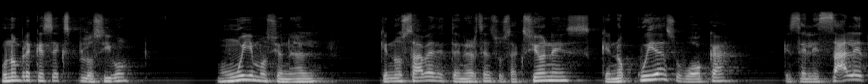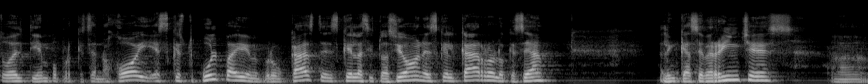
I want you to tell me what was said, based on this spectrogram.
Un hombre que es explosivo, muy emocional, que no sabe detenerse en sus acciones, que no cuida su boca, que se le sale todo el tiempo porque se enojó y es que es tu culpa y me provocaste, es que la situación, es que el carro, lo que sea. Alguien que hace berrinches. Ah,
